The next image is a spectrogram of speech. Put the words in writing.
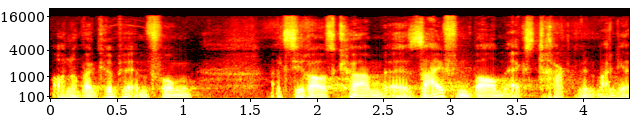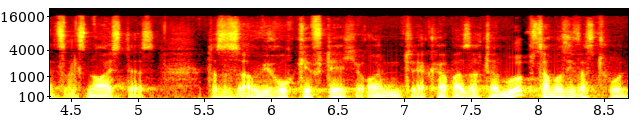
auch noch bei Grippeimpfungen, als die rauskam. Äh, Seifenbaumextrakt nimmt man jetzt als neuestes. Das ist irgendwie hochgiftig und der Körper sagt dann, ups, da muss ich was tun.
